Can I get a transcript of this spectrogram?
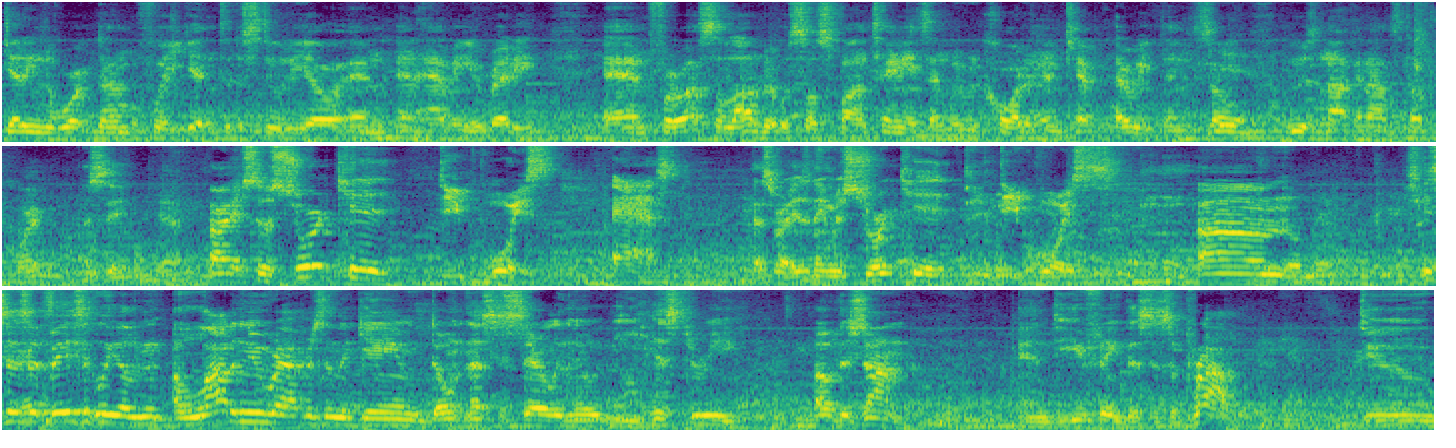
getting the work done before you get into the studio and, and having it ready. And for us, a lot of it was so spontaneous, and we recorded and kept everything. So Yeah. we was knocking out stuff quick. I see. Yeah. All right, so Short Kid Deep Voice asked. That's right. His name is Short Kid Deep Voice. Mm-hmm. Um, he says that basically a, a lot of new rappers in the game don't necessarily know the history of the genre. And do you think this is a problem? Do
